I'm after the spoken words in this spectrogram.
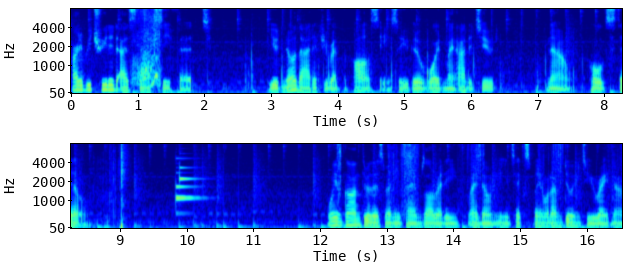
are to be treated as staff see fit. You'd know that if you read the policy, so you could avoid my attitude. Now, hold still. We've gone through this many times already. I don't need to explain what I'm doing to you right now.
